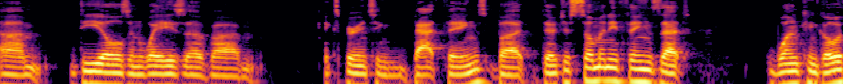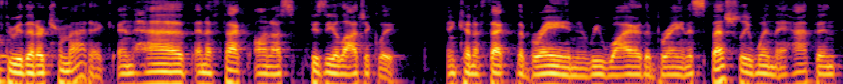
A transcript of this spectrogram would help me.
um, deals and ways of um, experiencing bad things, but there are just so many things that one can go through that are traumatic and have an effect on us physiologically and can affect the brain and rewire the brain, especially when they happen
